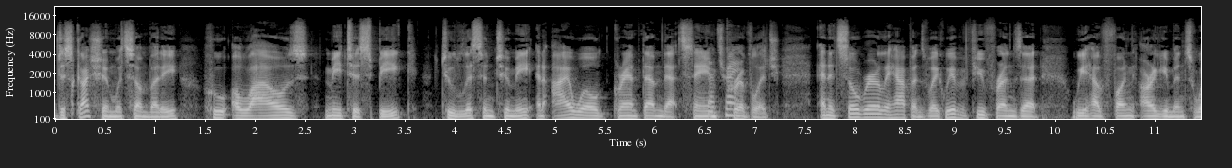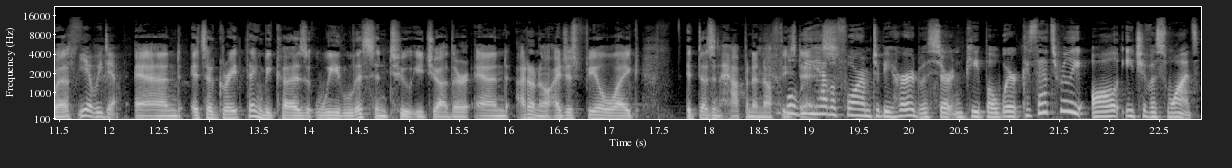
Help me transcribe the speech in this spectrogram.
discussion with somebody who allows me to speak, to listen to me, and I will grant them that same right. privilege. And it so rarely happens. Like we have a few friends that we have fun arguments with. Yeah, we do. And it's a great thing because we listen to each other. And I don't know, I just feel like it doesn't happen enough these well, days. Well, we have a forum to be heard with certain people where, because that's really all each of us wants.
